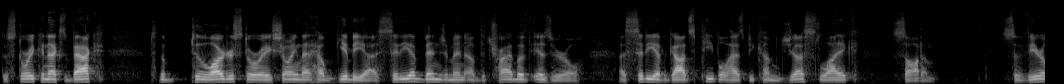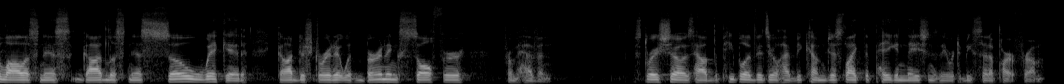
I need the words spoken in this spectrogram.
The story connects back to the, to the larger story, showing that how Gibeah, a city of Benjamin of the tribe of Israel, a city of God's people, has become just like Sodom. Severe lawlessness, godlessness, so wicked, God destroyed it with burning sulfur from heaven. The story shows how the people of Israel have become just like the pagan nations they were to be set apart from.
